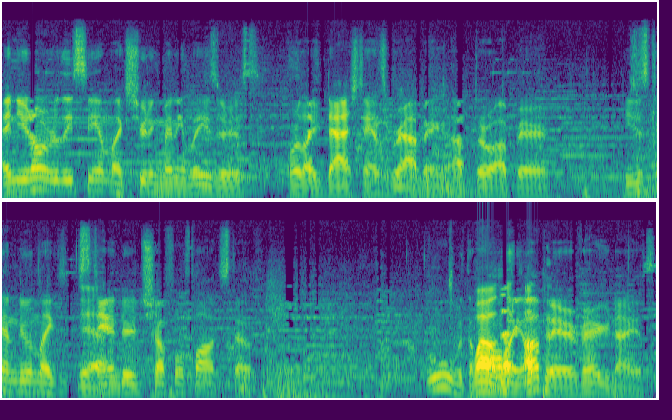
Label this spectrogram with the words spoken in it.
And you don't really see him like shooting many lasers or like dash dance grabbing, up throw, up air. He's just kind of doing like Yeah. standard shuffle Fox stuff. Ooh, with the Wow, falling up, up- air, very nice.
